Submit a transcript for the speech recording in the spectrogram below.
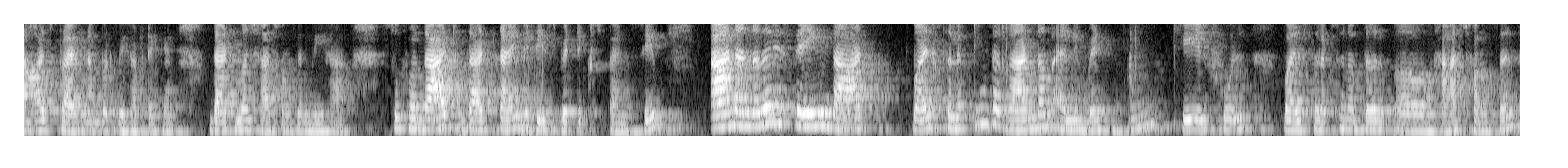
large prime number we have taken. That much hash function we have. So for that that time it is bit expensive. And another is saying that while selecting the random element do careful while selection of the uh, hash function.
